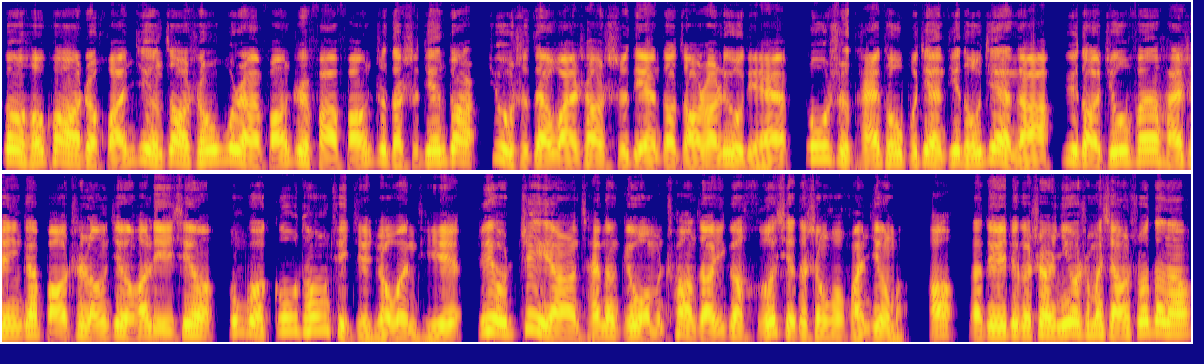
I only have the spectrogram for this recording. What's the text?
更何况这环境噪声污染防治法防治的时间段就是在晚上十点到早上六点，都是抬头不见低头见的。遇到纠纷还是应该保持冷静和理性通过沟通去解决问题，只有这样才能给我们创造一个和谐的生活环境嘛。好，那对于这个事儿，你有什么想说的呢？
